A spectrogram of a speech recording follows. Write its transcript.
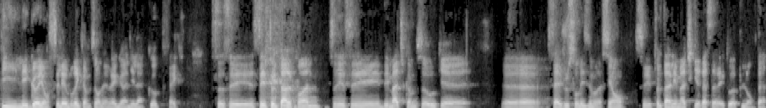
Puis les gars, ils ont célébré comme si on avait gagné la coupe. Ça, c'est tout le temps le fun. c'est des matchs comme ça où que, euh, ça joue sur les émotions. C'est tout le temps les matchs qui restent avec toi plus longtemps.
